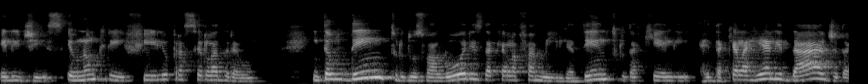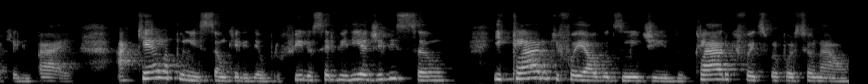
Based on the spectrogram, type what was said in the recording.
ele diz: Eu não criei filho para ser ladrão. Então, dentro dos valores daquela família, dentro daquele, daquela realidade daquele pai, aquela punição que ele deu para o filho serviria de lição. E claro que foi algo desmedido, claro que foi desproporcional.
